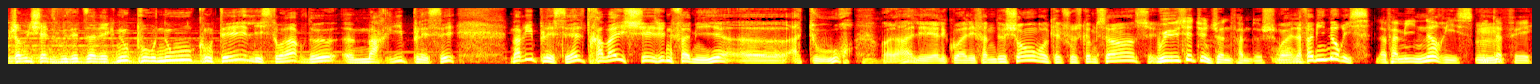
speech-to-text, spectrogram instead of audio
Jean-Michel, vous êtes avec nous pour nous conter l'histoire de euh, Marie Plessé. Marie Plessé, elle travaille chez une famille euh, à Tours. Voilà, elle est, elle est quoi Elle est femme de chambre, quelque chose comme ça Oui, c'est une jeune femme de chambre. la famille Norris. La famille Norris, tout mhm. à fait.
